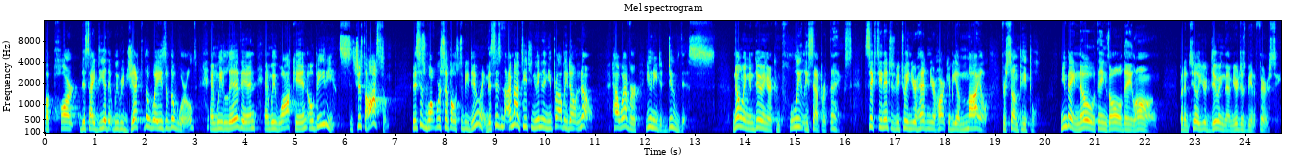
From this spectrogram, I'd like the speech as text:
apart this idea that we reject the ways of the world and we live in and we walk in obedience. It's just awesome. This is what we're supposed to be doing. This isn't, I'm not teaching you anything you probably don't know. However, you need to do this. Knowing and doing are completely separate things. 16 inches between your head and your heart can be a mile for some people. You may know things all day long, but until you're doing them, you're just being a Pharisee.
